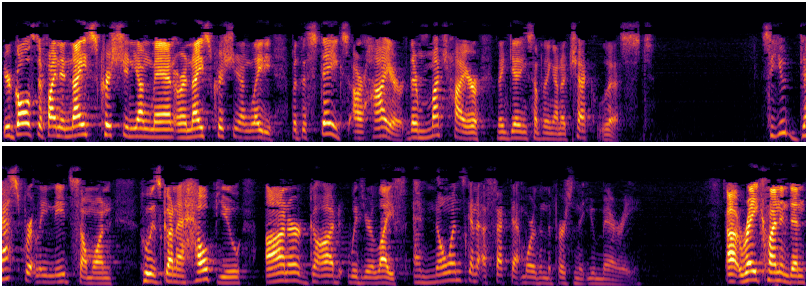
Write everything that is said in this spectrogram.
your goal is to find a nice Christian young man or a nice Christian young lady. But the stakes are higher. They're much higher than getting something on a checklist. See, you desperately need someone who is going to help you honor God with your life, and no one's going to affect that more than the person that you marry. Uh, Ray Clendenen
